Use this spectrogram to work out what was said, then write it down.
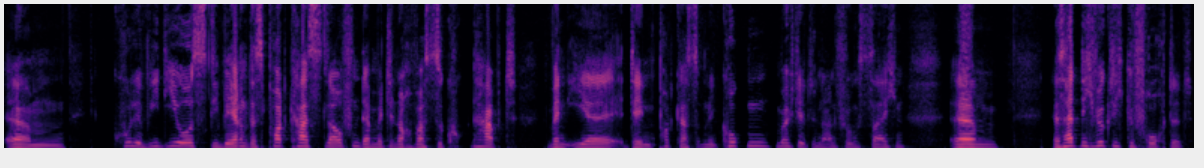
ähm, coole Videos, die während des Podcasts laufen, damit ihr noch was zu gucken habt, wenn ihr den Podcast um den gucken möchtet, in Anführungszeichen, ähm, das hat nicht wirklich gefruchtet.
